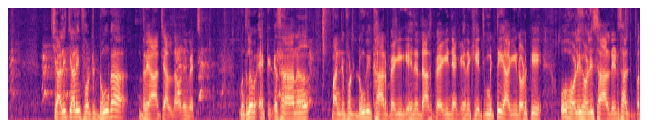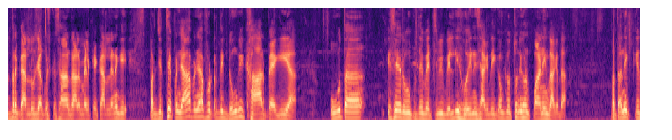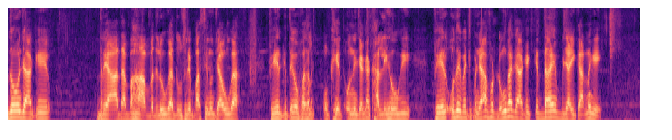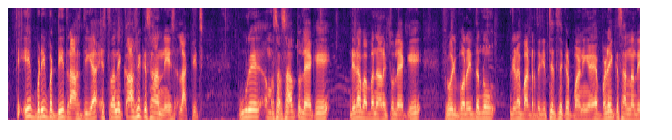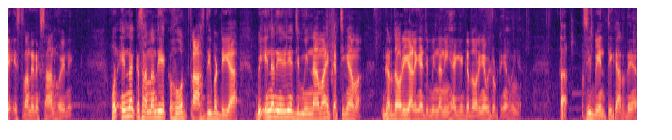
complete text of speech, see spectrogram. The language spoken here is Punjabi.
40 40 ਫੁੱਟ ਡੂੰਘਾ ਦਰਿਆ ਚੱਲਦਾ ਉਹਦੇ ਵਿੱਚ। ਮਤਲਬ ਇੱਕ ਕਿਸਾਨ 5 ਫੁੱਟ ਡੂੰਘੀ ਖਾਰ ਪੈ ਗਈ, ਕਿਸੇ ਦੇ 10 ਪੈ ਗਈ ਜਾਂ ਕਿਸੇ ਦੇ ਖੇਤ 'ਚ ਮਿੱਟੀ ਆ ਗਈ ਰੁੜ ਕੇ, ਉਹ ਹੌਲੀ ਹੌਲੀ ਸਾਲ, ਡੇਢ ਸਾਲ 'ਚ ਪੱਧਰ ਕਰ ਲੂ ਜਾਂ ਕੁਝ ਕਿਸਾਨ ਰਲ ਮਿਲ ਕੇ ਕਰ ਲੈਣਗੇ। ਪਰ ਜਿੱਥੇ 50 50 ਫੁੱਟ ਦੀ ਡੂੰਘੀ ਖਾਰ ਪੈ ਗਈ ਆ, ਉਹ ਤਾਂ ਕਿਸੇ ਰੂਪ ਦੇ ਵਿੱਚ ਵੀ ਵਿਹਲੀ ਹੋ ਹੀ ਨਹੀਂ ਸਕਦੀ ਕਿਉਂਕਿ ਉੱਥੋਂ ਦੀ ਹੁਣ ਪਾਣੀ ਵਗਦਾ। ਪਤਾ ਨਹੀਂ ਕਦੋਂ ਜਾ ਕੇ ਦਰਿਆ ਦਾ ਬਹਾਅ ਬਦਲੂਗਾ, ਦੂਸਰੇ ਪਾਸੇ ਨੂੰ ਜਾਊਗਾ, ਫਿਰ ਕਿਤੇ ਉਹ ਫਸਲ, ਉਹ ਖੇਤ ਉਨੀ ਜਗ੍ਹਾ ਖਾਲੀ ਹੋਊਗੀ। ਫਿਰ ਉਹਦੇ ਵਿੱਚ 50 ਫੁੱਟ ਡੂੰਘਾ ਜਾ ਕੇ ਕਿੱਦਾਂ ਇਹ ਬਿਜਾਈ ਕਰਨਗੇ? ਤੇ ਇਹ ਬੜੀ ਵੱਡੀ ਤਰਾਸਦੀ ਆ। ਇਸ ਤਰ੍ਹਾਂ ਦੇ ਕਾਫੀ ਕਿਸਾਨ ਨੇ ਇਸ ਇਲਾਕੇ 'ਚ। ਪੂਰੇ ਅੰਮ੍ਰਿਤਸਰ ਸਾਹਿਬ ਤੋਂ ਲੈ ਕੇ ਡੇਰਾ ਬਾਬਾ ਨਾਨਕ ਤੋਂ ਲੈ ਕੇ ਫਿਰੋਜ਼ਪੁਰ ਇੱਧਰ ਨੂੰ ਜਿਹੜਾ ਬਾਰਡਰ ਤੇ ਜਿੱਥੇ ਜਿੱਥੇ ਪਾਣੀ ਆਇਆ, ਬੜੇ ਕਿਸਾਨਾਂ ਦੇ ਇਸ ਤਰ੍ਹਾਂ ਦੇ ਨੁਕਸਾਨ ਹੋਏ ਨੇ। ਹੁਣ ਇਹਨਾਂ ਕਿਸਾਨਾਂ ਦੀ ਇੱਕ ਹੋਰ ਤਰਾਸਦੀ ਵੱਡੀ ਆ ਵੀ ਇਹਨਾਂ ਦੀਆਂ ਜਿਹੜੀਆਂ ਜ਼ਮੀਨਾਂ ਵਾ, ਇਹ ਕੱਚੀਆਂ ਵਾ। ਗਰਦੌਰੀ ਵਾਲੀਆਂ ਜ਼ਮੀਨਾਂ ਨਹੀਂ ਹੈਗੀਆਂ, ਗਰਦੌਰੀਆਂ ਵੀ ਟੁੱਟੀਆਂ ਹੋਈਆਂ। ਤਾਂ ਅਸੀਂ ਬੇਨਤੀ ਕਰਦੇ ਹਾਂ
